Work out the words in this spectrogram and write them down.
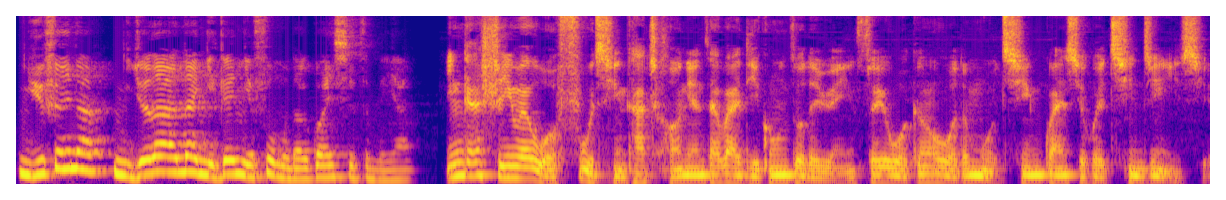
于飞呢？你觉得那你跟你父母的关系怎么样？应该是因为我父亲他常年在外地工作的原因，所以我跟我的母亲关系会亲近一些。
